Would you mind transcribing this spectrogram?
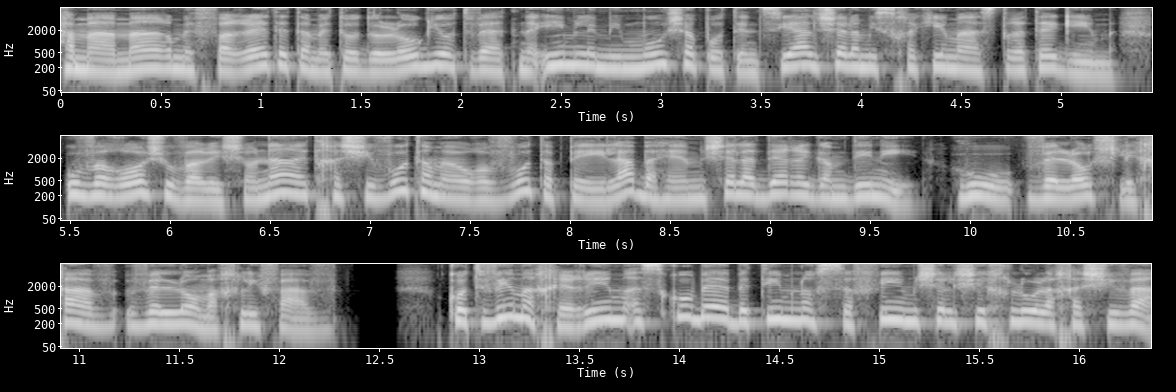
המאמר מפרט את המתודולוגיות והתנאים למימוש הפוטנציאל של המשחקים האסטרטגיים, ובראש ובראשונה את חשיבות המעורבות הפעילה בהם של הדרג המדיני, הוא ולא שליחיו ולא מחליפיו. כותבים אחרים עסקו בהיבטים נוספים של שכלול החשיבה.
